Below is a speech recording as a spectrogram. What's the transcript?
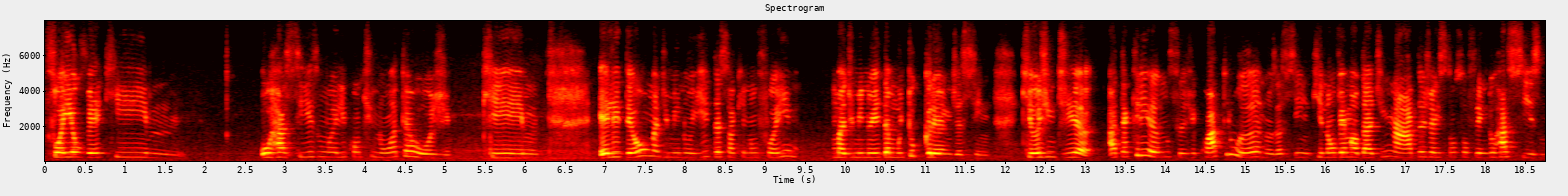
foi eu ver que o racismo ele continua até hoje, que ele deu uma diminuída, só que não foi uma diminuída muito grande assim, que hoje em dia até crianças de 4 anos assim, que não vê maldade em nada, já estão sofrendo racismo.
